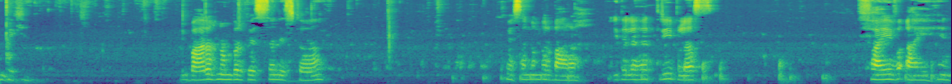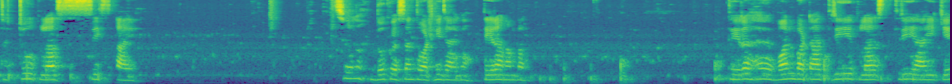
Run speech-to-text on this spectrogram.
देखिए। बारह नंबर क्वेश्चन इसका। क्वेश्चन नंबर बारह। इधर है three plus five i into two plus six i चलो, दो क्वेश्चन तो अट ही जाएगा। तेरह नंबर। तेरह है वन बटा थ्री प्लस थ्री आई के।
